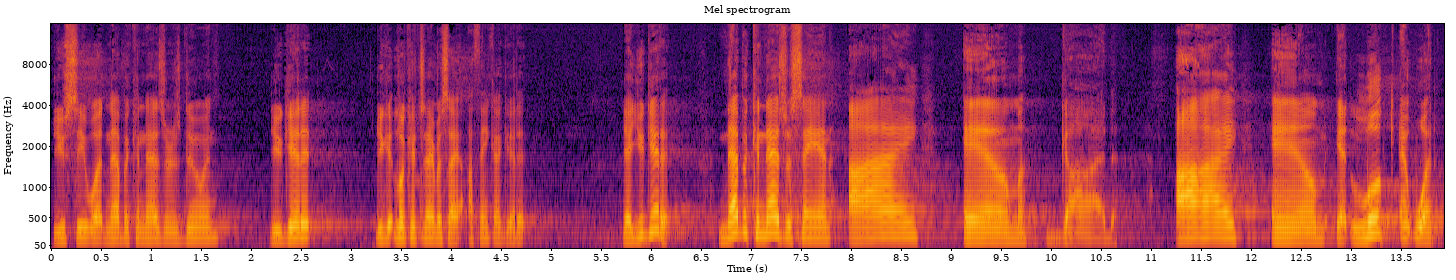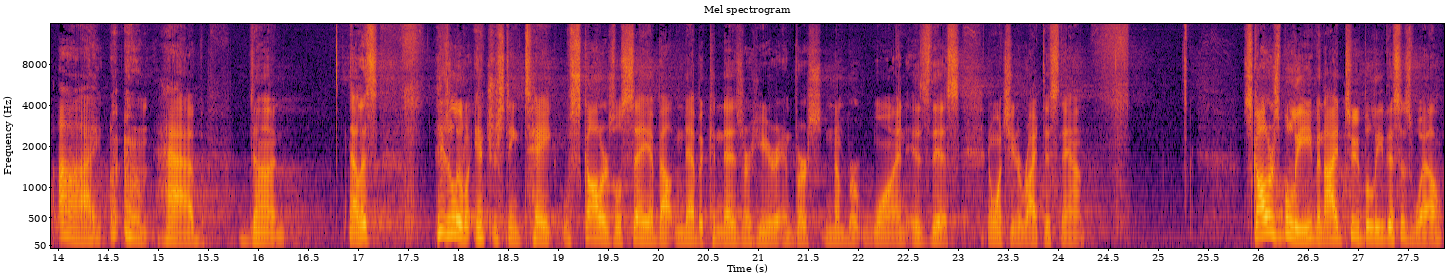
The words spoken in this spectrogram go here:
Do you see what Nebuchadnezzar is doing? Do you get it? Do you get, look at your neighbor and say, I think I get it. Yeah, you get it. Nebuchadnezzar saying, I am God. I am it. Look at what I have done. Now let's Here's a little interesting take what scholars will say about Nebuchadnezzar here in verse number one is this. I want you to write this down. Scholars believe, and I too believe this as well,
